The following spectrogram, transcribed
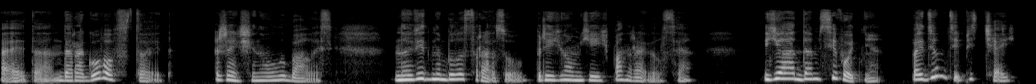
а это дорогого стоит». Женщина улыбалась. Но видно было сразу, прием ей понравился. «Я отдам сегодня. Пойдемте пить чай»,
